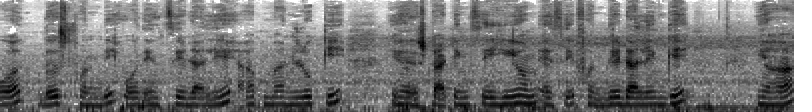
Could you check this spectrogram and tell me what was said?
और 10 फंदे ऑरेंज से डाले आप मान लो कि स्टार्टिंग से ही हम ऐसे फंदे डालेंगे। यहाँ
